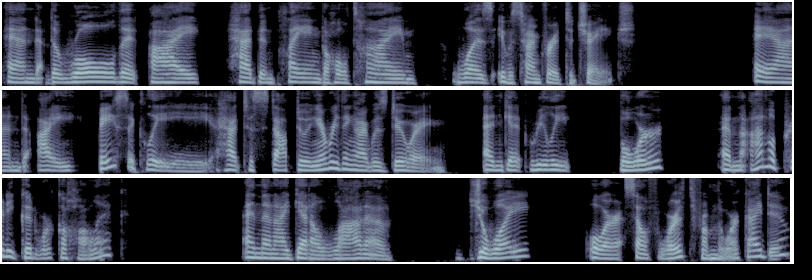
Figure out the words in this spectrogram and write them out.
And the role that I had been playing the whole time was it was time for it to change. And I basically had to stop doing everything I was doing and get really bored. And I'm a pretty good workaholic. And then I get a lot of joy or self worth from the work I do.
